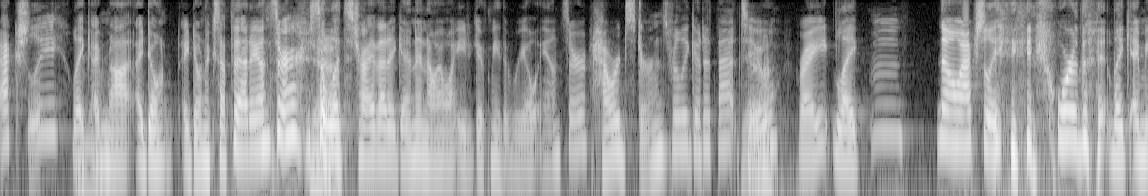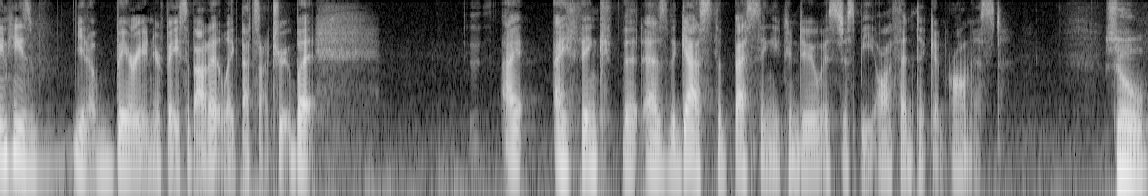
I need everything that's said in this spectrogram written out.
actually. Like i'm not i don't i don't accept that answer. So let's try that again and now i want you to give me the real answer. Howard stern's really good at that too Yeah. right? Like mm, no actually. Or the like i mean he's you know very in your face about it. Like that's not true. But i i think that as the guest the best thing you can do is just be authentic and honest. So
